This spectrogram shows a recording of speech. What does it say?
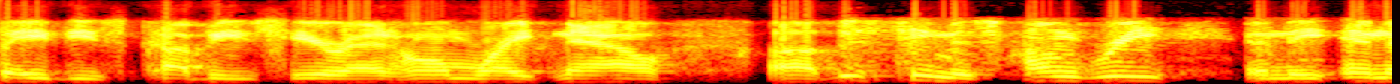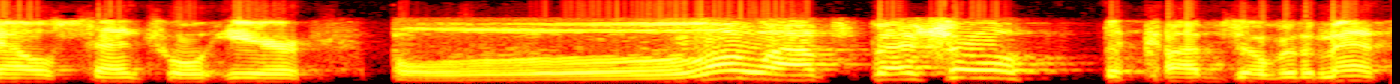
fade these Cubbies here at home right now. Uh, this team is hungry in the NL Central here. Blowout special the Cubs over the Mets.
